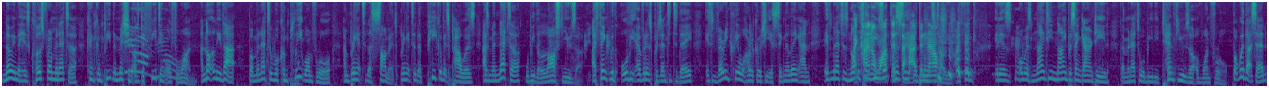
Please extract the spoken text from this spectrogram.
knowing that his close friend Mineta can complete the mission of defeating All for One. And not only that, but Mineta will complete One for All and bring it to the summit, bring it to the peak of its powers, as Mineta will be the last user. I think with all the evidence presented today, it's very clear what Horikoshi is signaling, and if Mineta's not I the 10th kinda user, want this to honestly, I don't happen know what to now. tell you. I think it is almost 99% guaranteed that Mineta will be the 10th user of One For All. But with that said,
